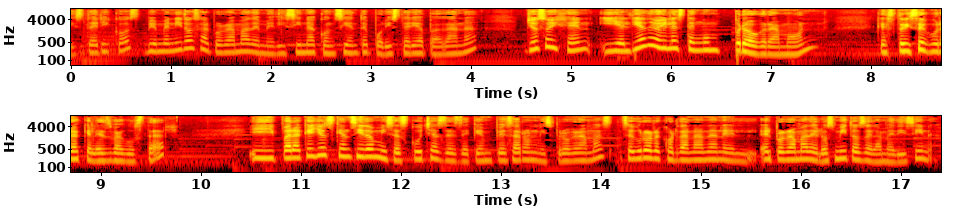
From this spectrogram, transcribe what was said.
histéricos. Bienvenidos al programa de Medicina Consciente por Histeria Pagana. Yo soy Gen y el día de hoy les tengo un programón que estoy segura que les va a gustar. Y para aquellos que han sido mis escuchas desde que empezaron mis programas, seguro recordarán el, el programa de los mitos de la medicina.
